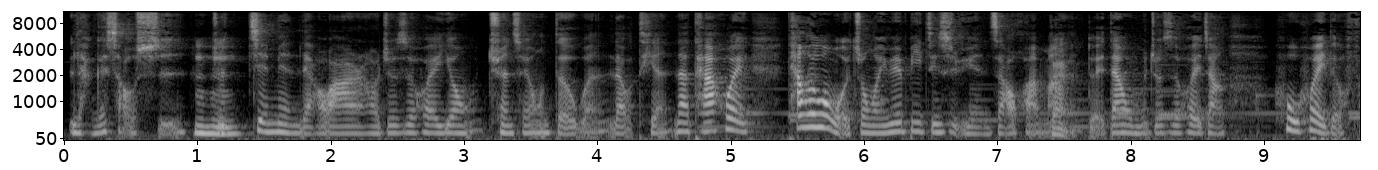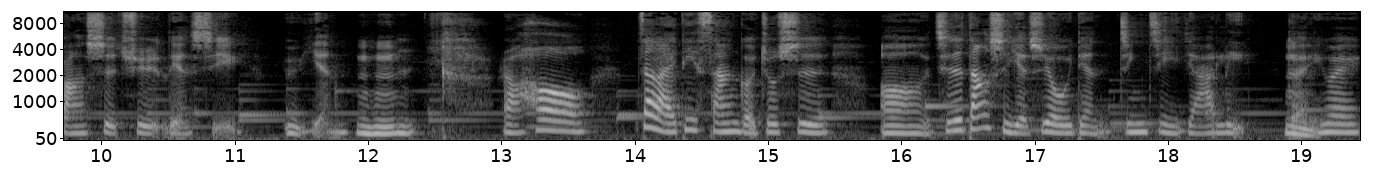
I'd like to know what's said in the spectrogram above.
两个小时，就见面聊啊，然后就是会用全程用德文聊天。那他会他会问我中文，因为毕竟是语言交换嘛，对。但我们就是会这样。互惠的方式去练习语言，嗯哼，然后再来第三个就是，嗯，其实当时也是有一点经济压力，对，因为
